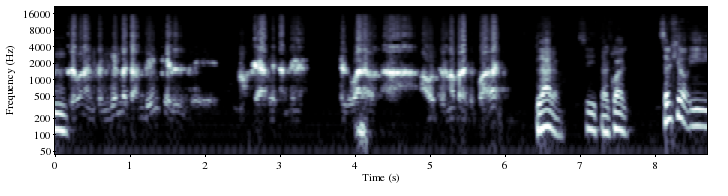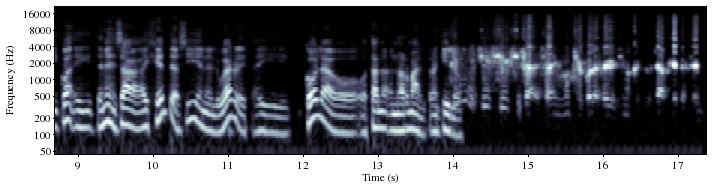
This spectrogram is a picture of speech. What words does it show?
Mm. pero bueno, entendiendo también que el, eh, nos que darle también el lugar a, a, a otros, ¿no? Para que pueda ver. Claro, sí, tal cual. Sergio, ¿y, y tenés ya, hay gente así en el lugar? ¿Hay cola o, o está no- normal, tranquilo? Sí, sí, sí, sí, ya, ya hay muchas colas, hay vecinos que ya, fíjate, hace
